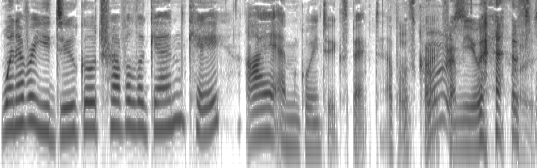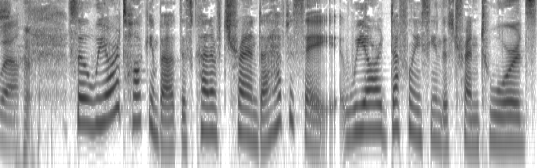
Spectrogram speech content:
whenever you do go travel again, Kay, I am going to expect a postcard from you as well. so we are talking about this kind of trend. I have to say, we are definitely seeing this trend towards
